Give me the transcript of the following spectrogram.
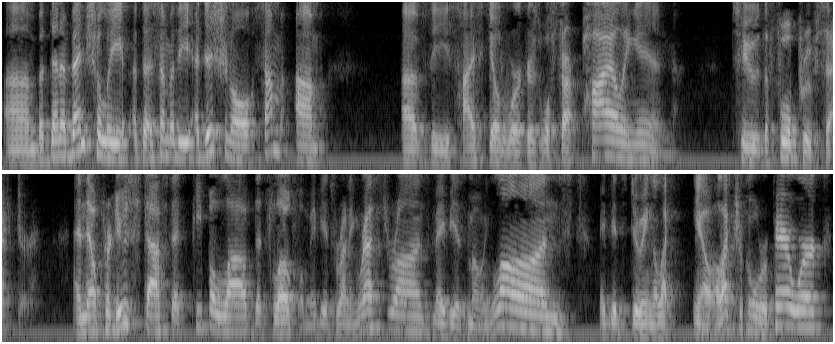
Um, but then eventually, the, some of the additional some um, of these high skilled workers will start piling in to the foolproof sector, and they'll produce stuff that people love that's local. Maybe it's running restaurants, maybe it's mowing lawns, maybe it's doing elect, you know, electrical repair work.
